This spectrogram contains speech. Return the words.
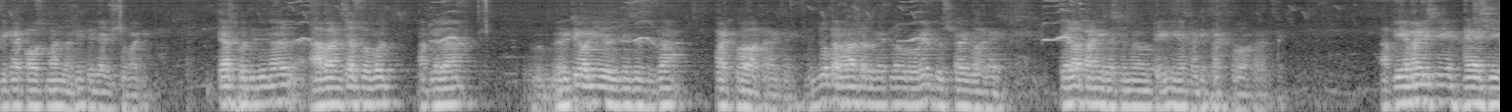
जे काय पाऊसमान झाले त्याच्या हिशोबाने. त्याच पद्धतीनं आबांच्या सोबत आपल्याला रेटेवाडी योजनेचा सुद्धा पाठपुरावा करायचा आहे. जो करमाळा तालुक्यातला उर्वरित दुष्काळी भाग आहे त्याला पाणी कसं मिळवता येईल यासाठी पाठपुरावा करायचा आहे. आपली एम आय डी सी आहे अशी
